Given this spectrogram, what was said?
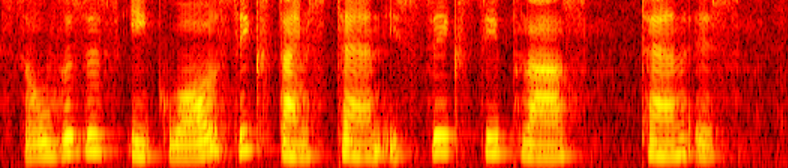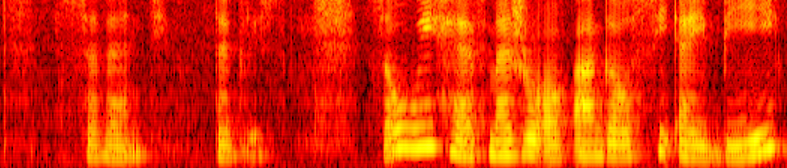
So this is equal, 6 times 10 is 60 plus 10 is 70 degrees. So we have measure of angle CAB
